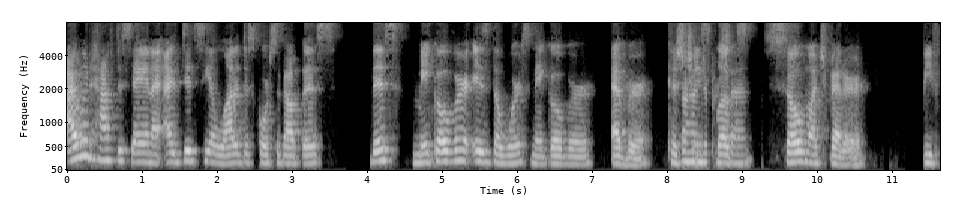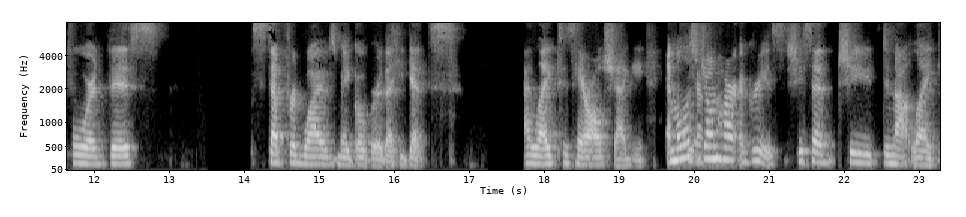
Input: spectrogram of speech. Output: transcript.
I would have to say and i, I did see a lot of discourse about this this makeover is the worst makeover ever because chase looks so much better before this Stepford Wives makeover that he gets. I liked his hair all shaggy. And Melissa Yeah. Joan Hart agrees. She said she did not like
